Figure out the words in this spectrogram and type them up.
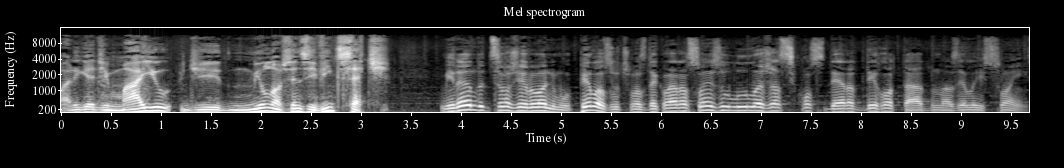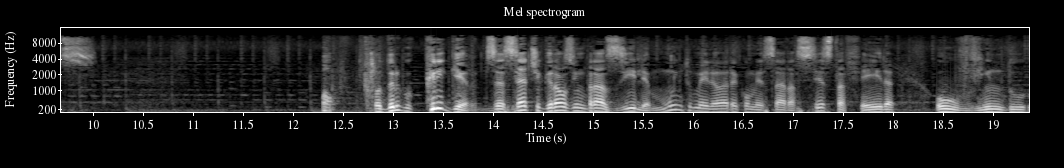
Varig é de maio de 1927. Miranda de São Jerônimo, pelas últimas declarações, o Lula já se considera derrotado nas eleições. Bom. Rodrigo Krieger, 17 graus em Brasília. Muito melhor é começar a sexta-feira ouvindo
